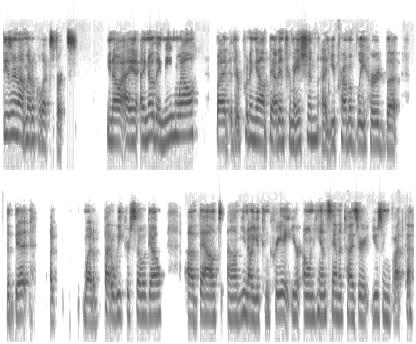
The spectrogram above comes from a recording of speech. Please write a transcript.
These are not medical experts. You know, I, I know they mean well, but they're putting out bad information. Uh, you probably heard the the bit what about a week or so ago about um, you know you can create your own hand sanitizer using vodka.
